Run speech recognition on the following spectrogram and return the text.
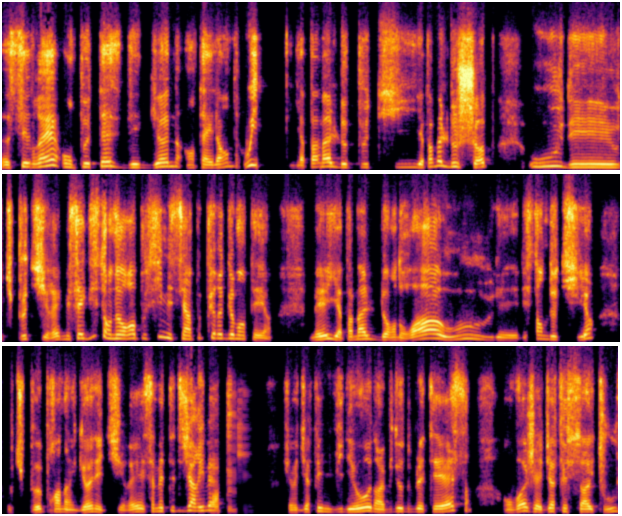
Euh, c'est vrai, on peut tester des guns en Thaïlande. Oui, il y a pas mal de petits, il y a pas mal de shops où, des, tu peux tirer. Mais ça existe en Europe aussi, mais c'est un peu plus réglementé. Hein. Mais il y a pas mal d'endroits où des, stands de tir où tu peux prendre un gun et tirer. Ça m'était déjà arrivé J'avais déjà fait une vidéo dans la vidéo WTS. On voit, j'avais déjà fait ça et tout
